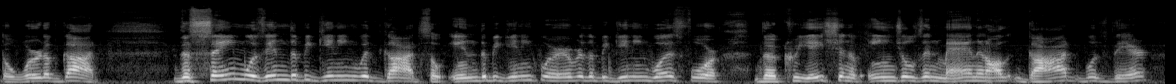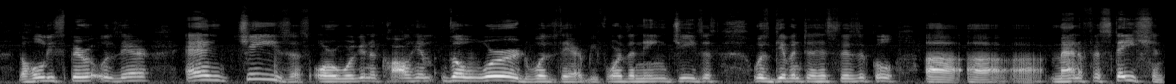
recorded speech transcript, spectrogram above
the Word of God. The same was in the beginning with God. So, in the beginning, wherever the beginning was for the creation of angels and man and all, God was there. The Holy Spirit was there. And Jesus, or we're going to call him the Word, was there before the name Jesus was given to his physical uh, uh, uh, manifestation.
